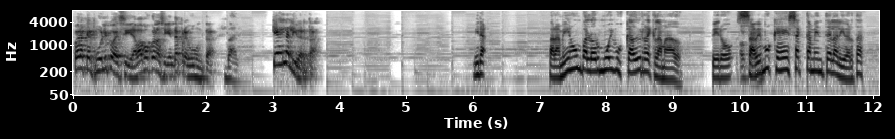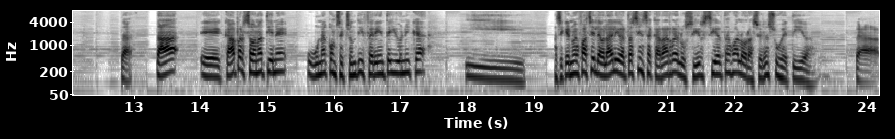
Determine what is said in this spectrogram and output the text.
Bueno, que el público decida. Vamos con la siguiente pregunta. Vale. ¿Qué es la libertad? Mira, para mí es un valor muy buscado y reclamado, pero sabemos qué es exactamente la libertad. O sea, está, eh, cada persona tiene una concepción diferente y única y así que no es fácil de hablar de libertad sin sacar a relucir ciertas valoraciones subjetivas. O sea,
